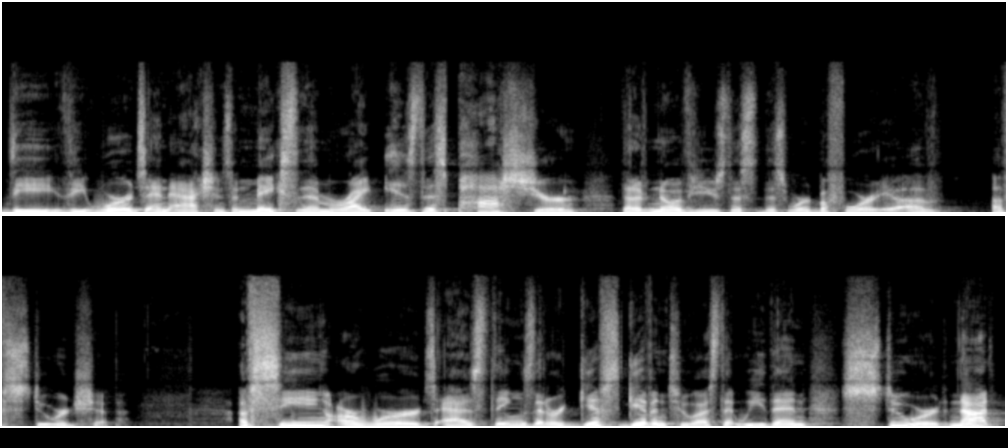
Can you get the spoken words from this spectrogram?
the, the words and actions and makes them right is this posture that I know I've used this, this word before of, of stewardship, of seeing our words as things that are gifts given to us that we then steward, not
